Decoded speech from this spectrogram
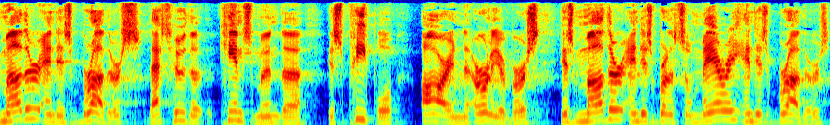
mother and his brothers, that's who the kinsmen, the, his people, are in the earlier verse, his mother and his brothers, so Mary and his brothers,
